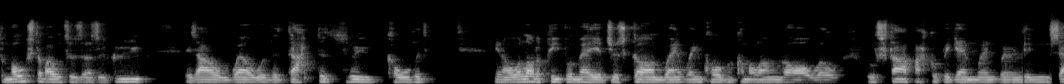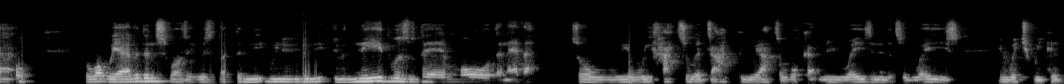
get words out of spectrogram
the most about us as a group is how well we've adapted through COVID. You know, a lot of people may have just gone when when COVID come along, or we'll we'll start back up again when when things settle. But what we evidenced was it was that the need, we the need was there more than ever. So we, we had to adapt and we had to look at new ways innovative ways in which we could,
